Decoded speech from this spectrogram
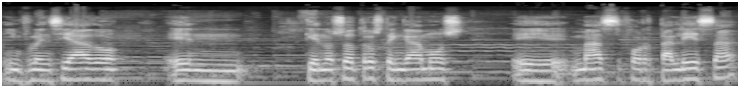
influenciado en que nosotros tengamos eh, más fortaleza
